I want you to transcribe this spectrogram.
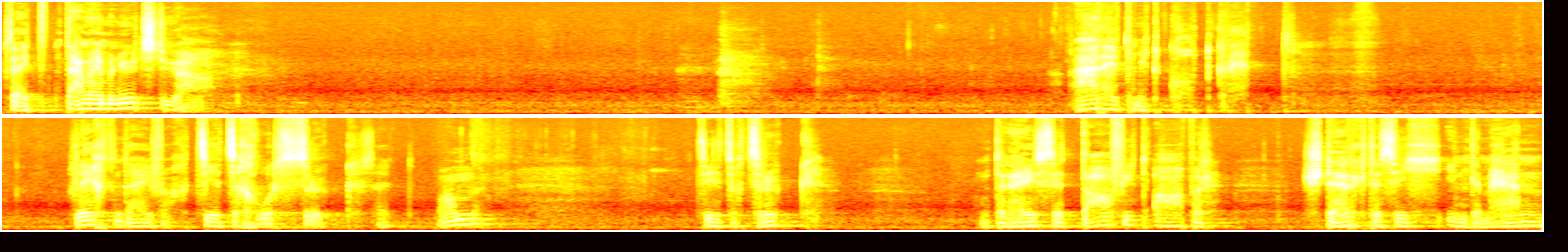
Gesagt, dem wollen wir nichts zu tun haben. Er hat mit Gott Schlicht und einfach. Zieht sich kurz zurück. Sagt, Mann, zieht sich zurück. Und dann heißt es, David aber stärkte sich in dem Herrn,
